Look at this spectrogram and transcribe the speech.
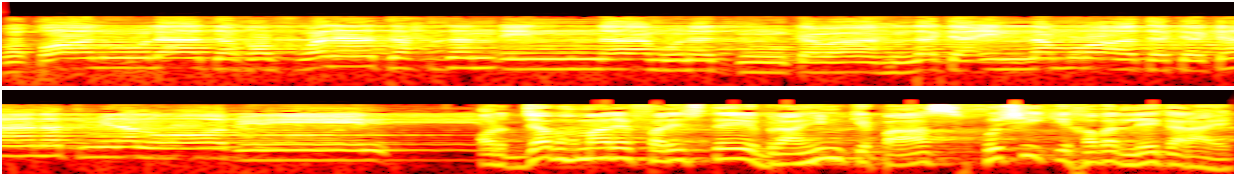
وقالوا لا تخف ولا تحزن إنا منجوك وأهلك إلا امرأتك كانت من الغابرين और जब हमारे फरिश्ते इब्राहिम के पास खुशी की खबर लेकर आए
